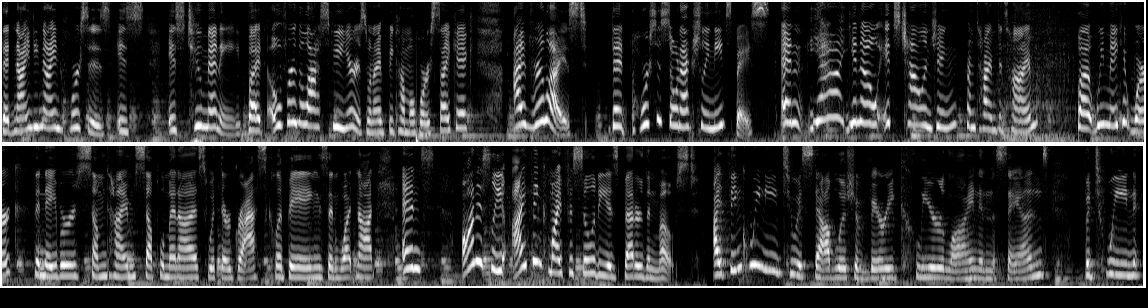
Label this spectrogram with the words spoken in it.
that 99 horses is, is too many, but over the last few years when I've become a horse psychic, I've realized that horses don't actually need space. And yeah, you know, it's challenging from time to time time, but we make it work. The neighbors sometimes supplement us with their grass clippings and whatnot. And honestly, I think my facility is better than most. I think we need to establish a very clear line in the sand between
